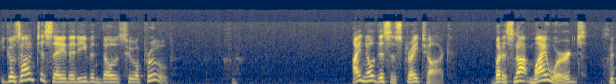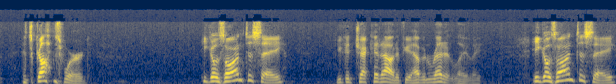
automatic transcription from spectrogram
He goes on to say that even those who approve. I know this is straight talk, but it's not my words. It's God's word. He goes on to say, you could check it out if you haven't read it lately. He goes on to say,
